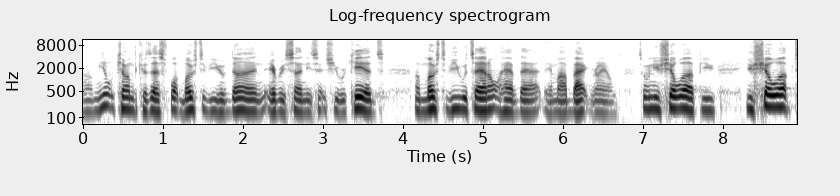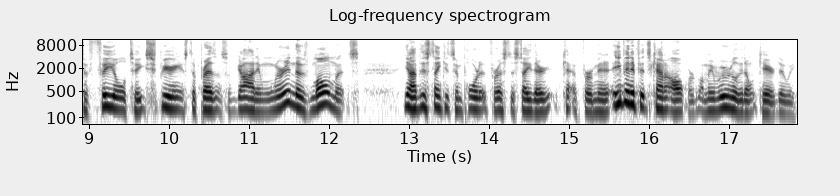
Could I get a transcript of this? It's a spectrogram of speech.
Um, you don't come because that's what most of you have done every Sunday since you were kids. Uh, most of you would say, I don't have that in my background. So when you show up, you, you show up to feel, to experience the presence of God. And when we're in those moments, you know, I just think it's important for us to stay there for a minute, even if it's kind of awkward. I mean, we really don't care, do we?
